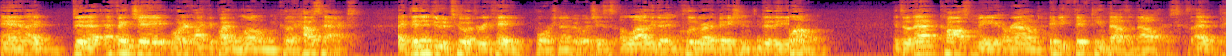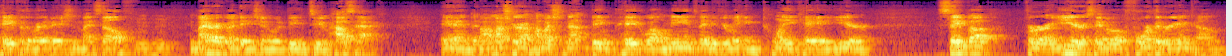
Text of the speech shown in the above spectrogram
and I did a FHA owner occupied loan because I house hacked. I didn't do the 203k portion of it, which is allows you to include renovations into the loan. And so that cost me around maybe fifteen thousand dollars because I had to pay for the renovation myself. And my recommendation would be to house hack. And I'm not sure how much not being paid well means. Maybe if you're making 20k a year, save up for a year, save up a fourth of your income.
